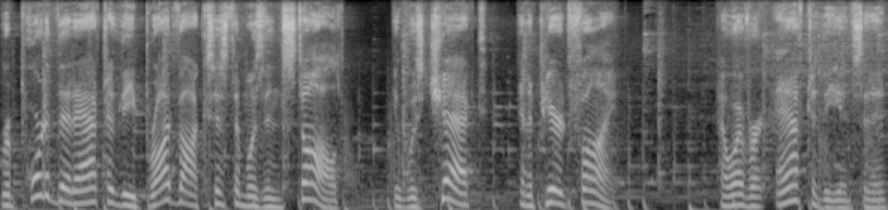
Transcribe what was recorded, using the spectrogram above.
reported that after the Broadvox system was installed, it was checked and appeared fine. However, after the incident,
